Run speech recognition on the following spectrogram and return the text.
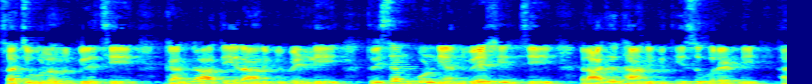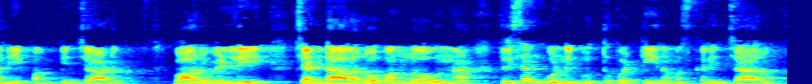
సచివులను పిలిచి గంగా తీరానికి వెళ్ళి త్రిశంకుణ్ణి అన్వేషించి రాజధానికి తీసుకురండి అని పంపించాడు. వారు వెళ్ళి చండాల రూపంలో ఉన్న త్రిశంకుణ్ణి గుర్తుపట్టి నమస్కరించారు.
